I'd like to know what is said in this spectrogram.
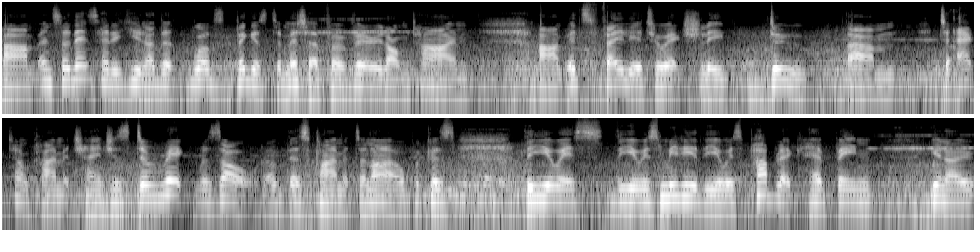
Um, and so that's had a, you know, the world's biggest emitter for a very long time. Um, its failure to actually do um, to act on climate change is direct result of this climate denial because the US, the US media, the US public have been, you know,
